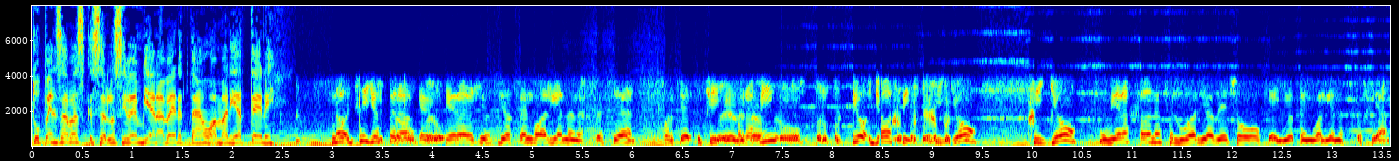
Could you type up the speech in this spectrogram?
¿Tú pensabas que se los iba a enviar a Berta o a María Tere? No, sí, yo esperaba pero- que pero- dijera yo, yo tengo a alguien en especial. Porque sí, Oye, para mí, pero, pero, ¿por- yo, yo pero sí, ¿por qué me si pues- yo, si yo hubiera estado en ese lugar, yo había dicho, ok, yo tengo a alguien especial.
